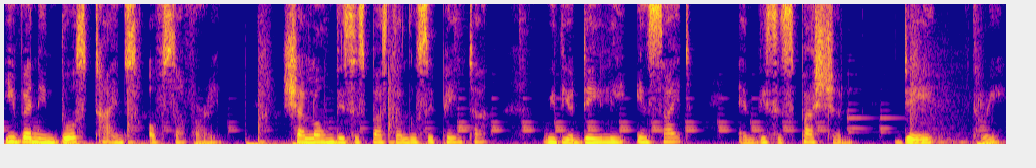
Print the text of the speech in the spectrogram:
even in those times of suffering. Shalom, this is Pastor Lucy Painter with your daily insight, and this is Passion Day 3.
